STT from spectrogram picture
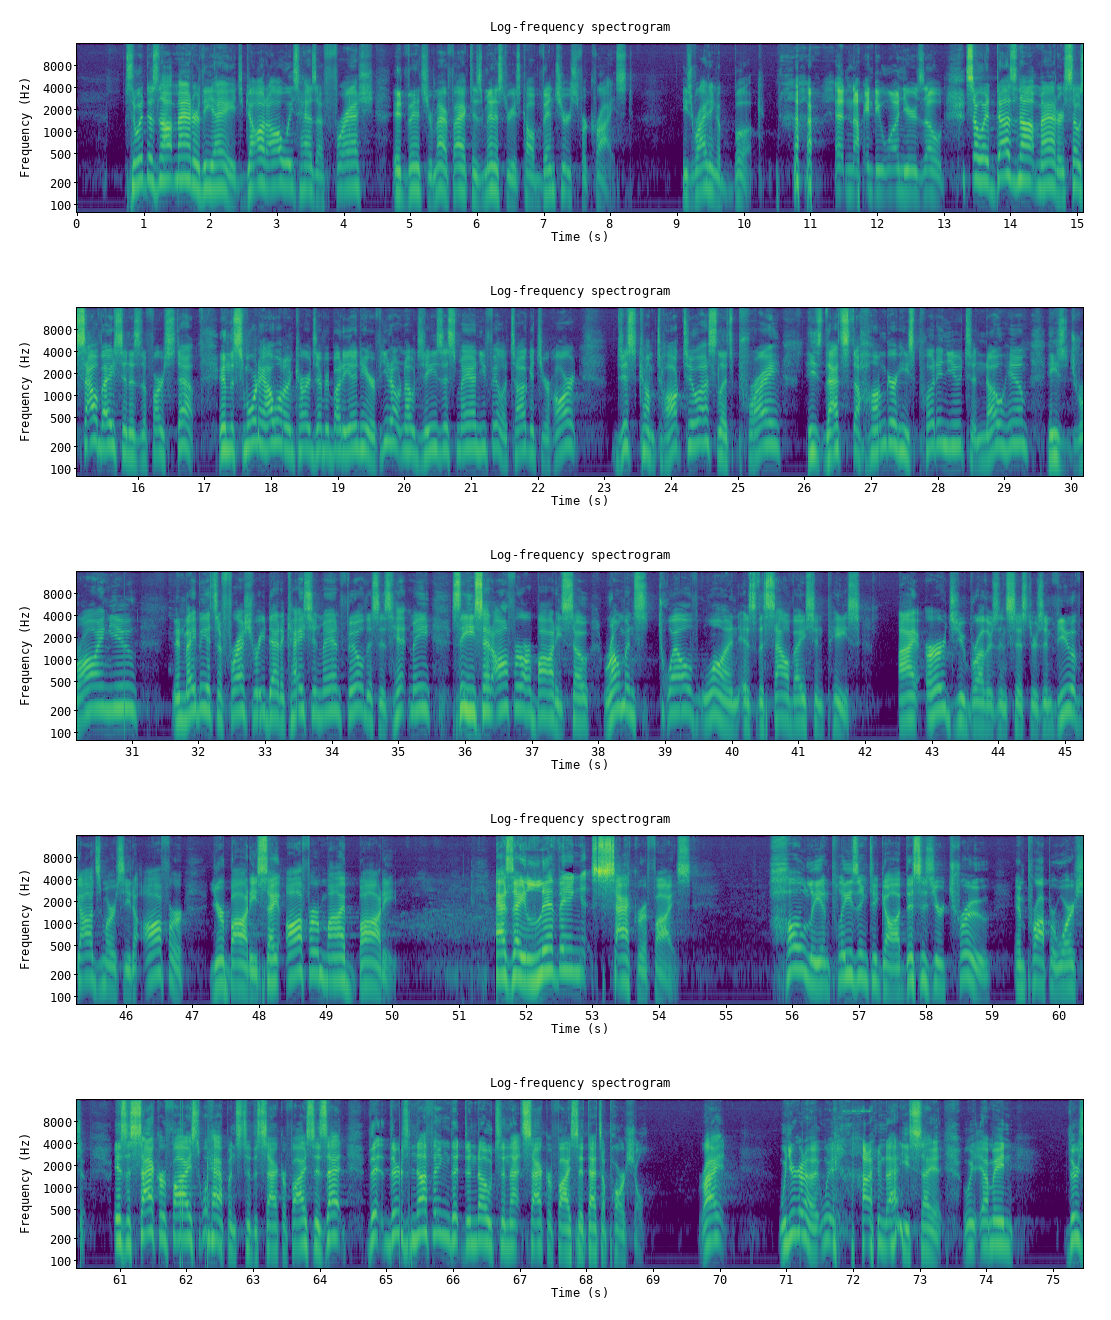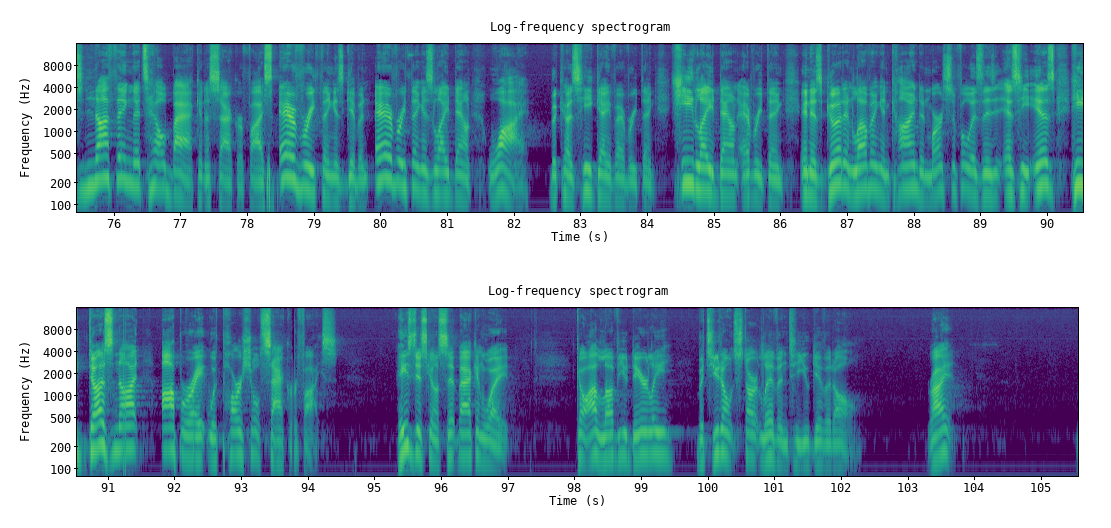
So it does not matter the age. God always has a fresh adventure. Matter of fact, his ministry is called Ventures for Christ. He's writing a book. at 91 years old. So it does not matter. So salvation is the first step. And this morning, I want to encourage everybody in here if you don't know Jesus, man, you feel a tug at your heart, just come talk to us. Let's pray. He's, that's the hunger He's put in you to know Him, He's drawing you. And maybe it's a fresh rededication, man. Phil, this has hit me. See, he said, offer our bodies. So Romans 12 1 is the salvation piece. I urge you, brothers and sisters, in view of God's mercy, to offer your body. Say, offer my body as a living sacrifice, holy and pleasing to God. This is your true and proper worship is a sacrifice. What happens to the sacrifice? Is that, that there's nothing that denotes in that sacrifice that that's a partial right? When you're gonna when, how do you say it? I mean there's nothing that's held back in a sacrifice. Everything is given. Everything is laid down. Why because he gave everything. He laid down everything. And as good and loving and kind and merciful as, as he is, he does not operate with partial sacrifice. He's just going to sit back and wait. Go, I love you dearly, but you don't start living till you give it all. Right?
